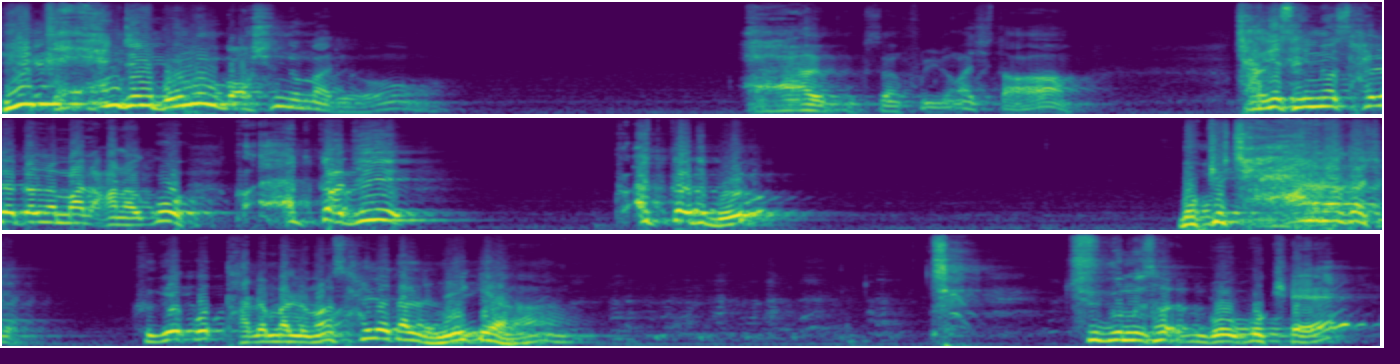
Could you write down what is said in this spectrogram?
이게 굉장히 보면 멋있는 말이요. 아, 목사님 훌륭하시다. 자기 생명 살려달라는 말 안 하고 끝까지 끝까지 뭐요? 목회 잘하다가시. 그게 곧 다른 말로 하면 살려달라는 얘기야. 죽으면 서, 뭐 목회?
